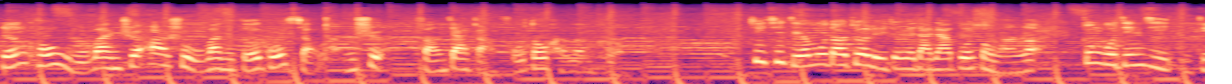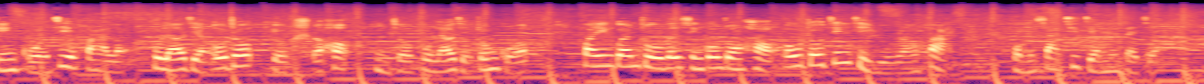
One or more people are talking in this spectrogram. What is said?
人口五万至二十五万的德国小城市房价涨幅都很温和。这期节目到这里就为大家播送完了。中国经济已经国际化了，不了解欧洲，有时候你就不了解中国。欢迎关注微信公众号“欧洲经济与文化”，我们下期节目再见。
